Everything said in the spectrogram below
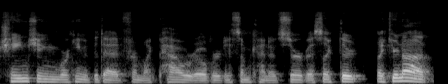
changing working with the dead from like power over to some kind of service, like they're like you're not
